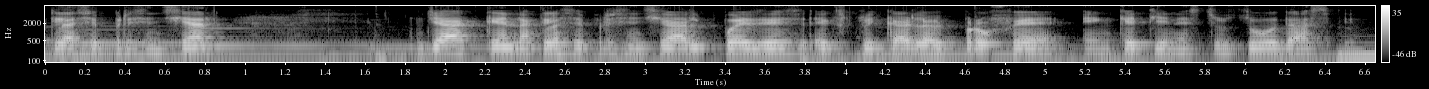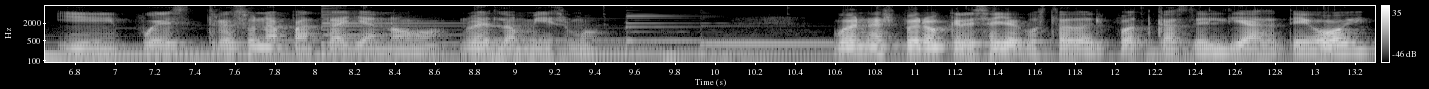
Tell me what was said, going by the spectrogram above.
clase presencial. Ya que en la clase presencial puedes explicarle al profe en qué tienes tus dudas y pues tras una pantalla no, no es lo mismo. Bueno, espero que les haya gustado el podcast del día de hoy.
